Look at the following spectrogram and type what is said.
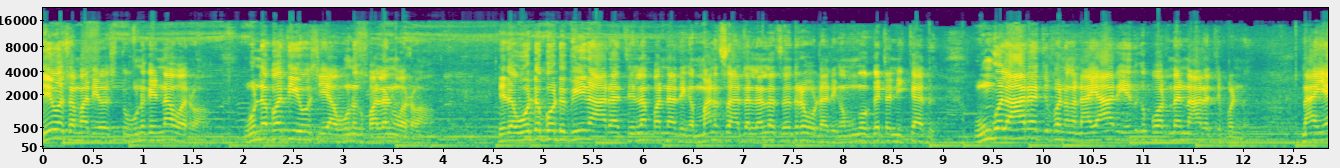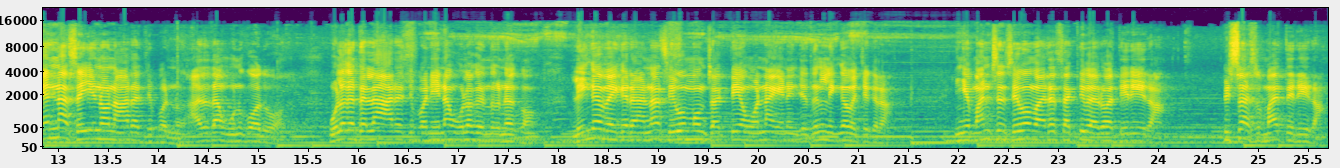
ஜீவ சமாதி யோசித்து உனக்கு என்ன வரும்? உன்னை பற்றி யோசியா உனக்கு பலன் வரும்? இதை ஓட்டு போட்டு வீண் ஆராய்ச்சியெல்லாம் பண்ணாதீங்க. மனசு அதிலெல்லாம் சிதற விடாதீங்க. உங்ககிட்ட நிற்காது உங்களை ஆராய்ச்சி பண்ணுங்க. நான் யார் எதுக்கு போகிறேன்னு ஆராய்ச்சி பண்ணு. நான் என்ன செய்யணும்னு ஆராய்ச்சி பண்ணு. அதுதான் உனக்கு உதவும் உலகத்தெல்லாம் ஆராய்ச்சி பண்ணினா உலகம் இருந்துக்கிட்டு இருக்கும். லிங்கம் வைக்கிறான்னா சிவமும் சக்தியும் ஒன்றா இணைஞ்சதுன்னு லிங்கம் வச்சுக்கிறான். இங்கே மனுஷன் சிவம் வேற சக்தி வேறவா தெரியுறான். பிசாசு மாதிரி தெரியுறான்.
